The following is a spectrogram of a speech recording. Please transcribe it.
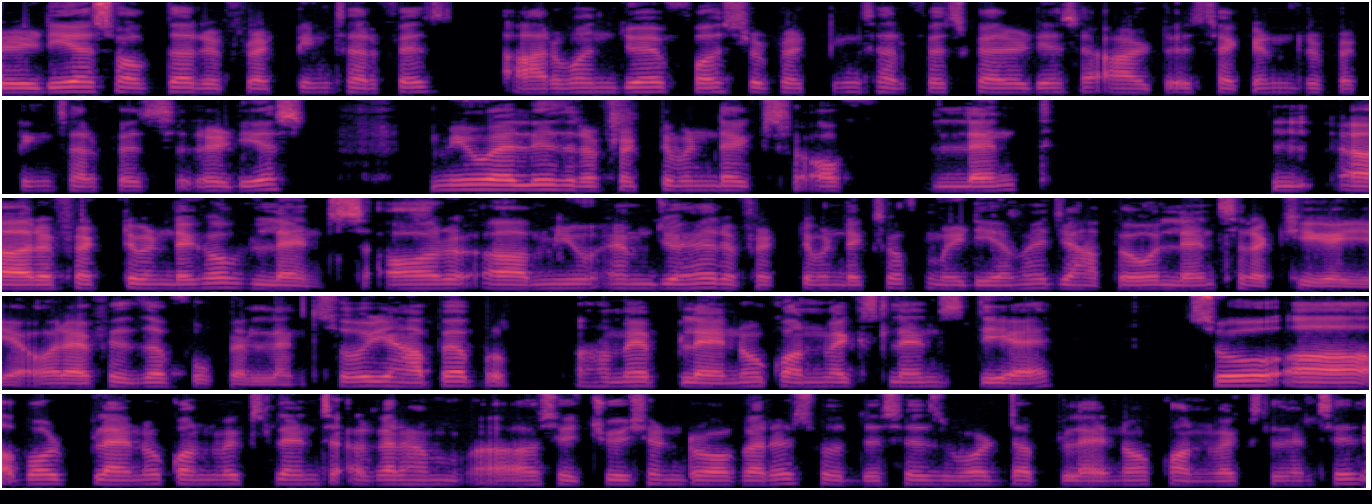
radius of the refracting surface r1 जो है first refracting surface का radius है r2 is second refracting surface radius mu l is refractive index of length refractive index of lens और म्यू एम जो है रिफ्रैक्टिव इंडेक्स ऑफ़ मीडियम है जहाँ पे वो लेंस रखी गई है और F is the focal length so यहाँ पे अब हमें प्लेनो कॉन्वेक्स लेंस दिया है। So about plano convex lens अगर हम सिचुएशन ड्रॉ करें so this is what the plano convex lens is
